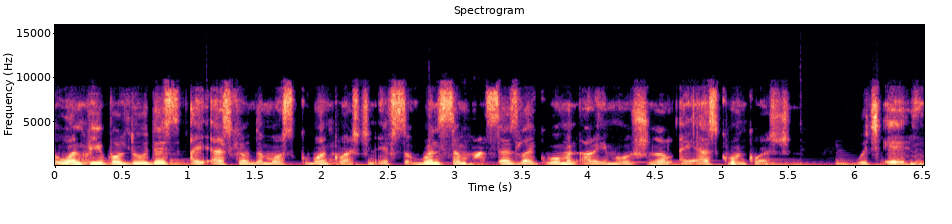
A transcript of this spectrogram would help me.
when people do this, I ask them the most one question. If so, when someone says like women are emotional, I ask one question, which is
